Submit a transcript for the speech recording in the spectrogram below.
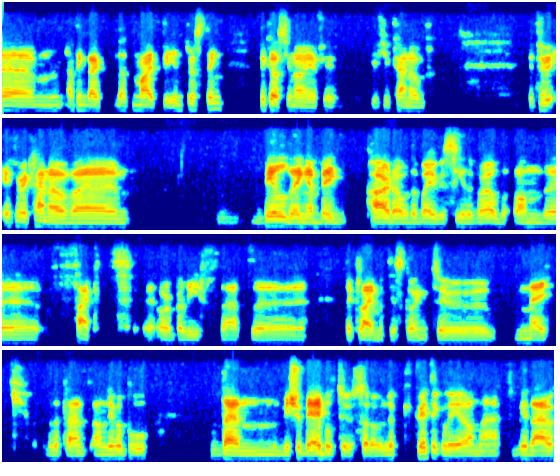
Um, I think that that might be interesting because you know if you if you kind of if you if you're kind of um, building a big part of the way we see the world on the fact or belief that uh, the climate is going to make the planet unlivable then we should be able to sort of look critically on that without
